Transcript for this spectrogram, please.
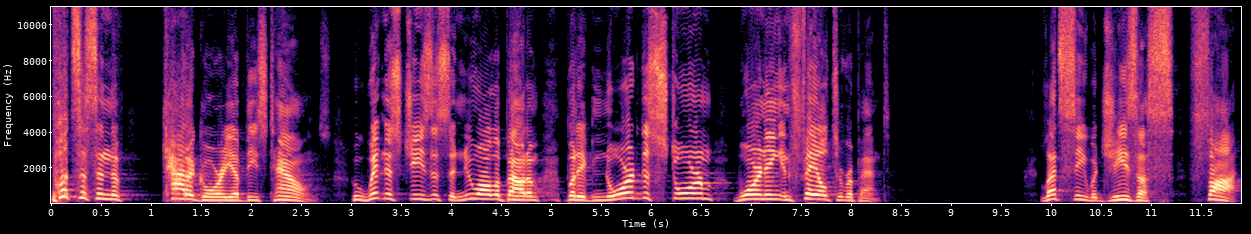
puts us in the category of these towns who witnessed Jesus and knew all about him, but ignored the storm warning and failed to repent. Let's see what Jesus thought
